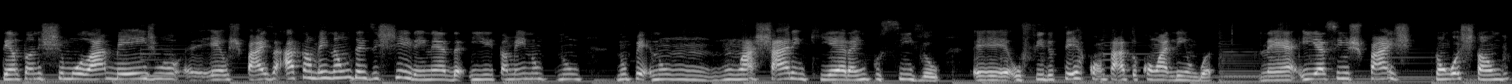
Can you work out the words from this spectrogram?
tentando estimular mesmo é, os pais a, a, também não desistirem, né? E também não, não, não, não, não acharem que era impossível é, o filho ter contato com a língua, né? E assim os pais estão gostando.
